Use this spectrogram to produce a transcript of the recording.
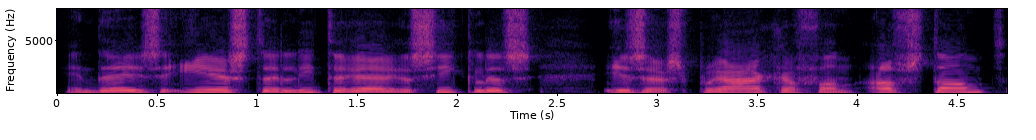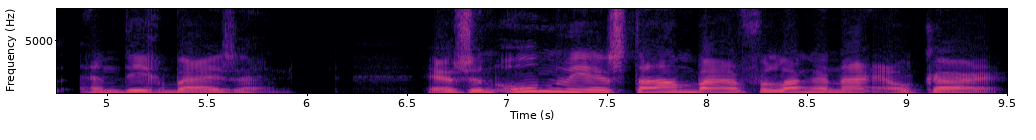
In deze eerste literaire cyclus is er sprake van afstand en dichtbij zijn. Er is een onweerstaanbaar verlangen naar elkaar,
